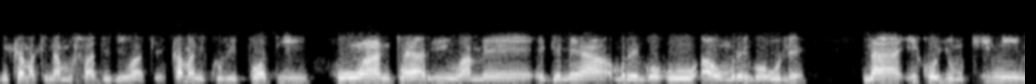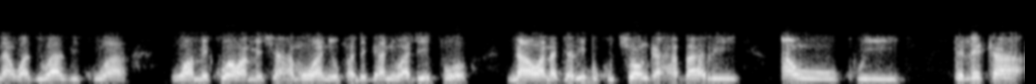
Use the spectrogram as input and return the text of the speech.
ni kama kina mfadhili wake. Kama ni kuripoti, huwa tayari wameegemea mrengo huu au mrengo ule, na iko yumkini na waziwazi kuwa wamekuwa wameshaamua ni upande gani walipo, na wanajaribu kuchonga habari au kuipeleka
